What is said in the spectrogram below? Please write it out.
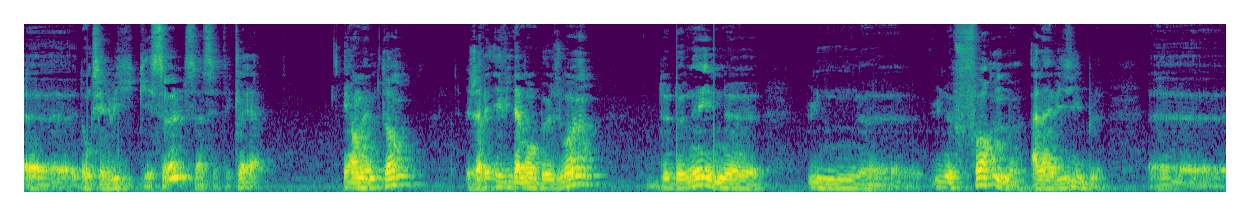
Euh, donc c'est lui qui est seul, ça c'était clair. Et en même temps, j'avais évidemment besoin de donner une, une, forme à l'invisible. Euh,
